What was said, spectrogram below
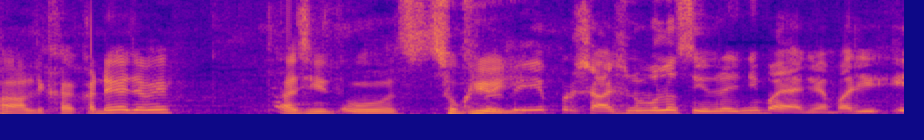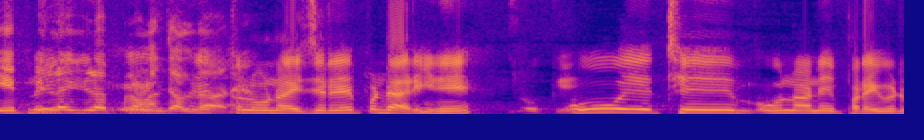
ਹੱਲ ਲਿਖਾ ਕੱਢਿਆ ਜਾਵੇ ਅਸੀਂ ਉਹ ਸੁਖੀ ਹੋਈਏ। ਇਹ ਪ੍ਰਸ਼ਾਸਨ ਵੱਲੋਂ ਸੀਵਰੇਜ ਨਹੀਂ ਪਾਇਆ ਗਿਆ ਭਾਜੀ। ਇਹ ਪਹਿਲਾਂ ਜਿਹੜਾ ਪੁਰਾਣਾ ਚੱਲਦਾ ਆ ਰਿਹਾ। ਕਲੋਨਾਈਜ਼ਰ ਹੈ ਭੰਡਾਰੀ ਨੇ। ਓਕੇ ਉਹ ਇੱਥੇ ਉਹਨਾਂ ਨੇ ਪ੍ਰਾਈਵੇਟ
